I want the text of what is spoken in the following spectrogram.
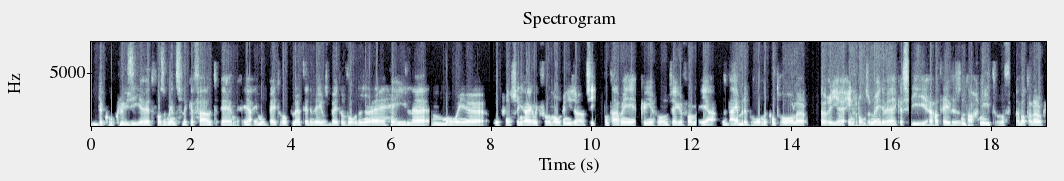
De conclusie, het was een menselijke fout en ja, je moet beter opletten en de regels beter volgen. Dus een hele mooie oplossing eigenlijk voor een organisatie. Want daarmee kun je gewoon zeggen van, ja, wij hebben de onder controle. Sorry, een van onze medewerkers die had even zijn dag niet of wat dan ook.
